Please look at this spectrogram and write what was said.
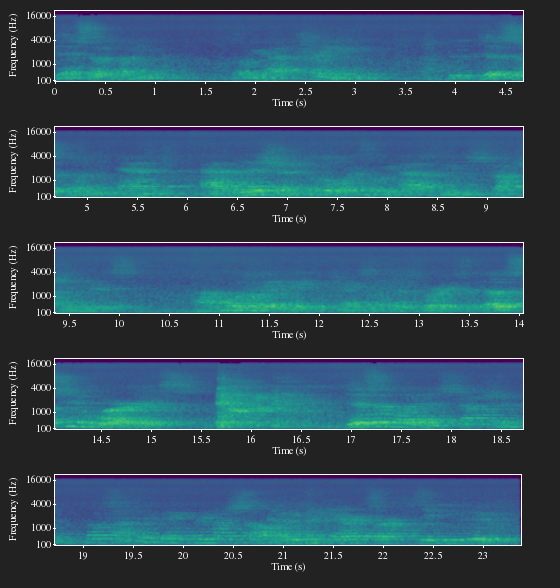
discipline, so you have training, the discipline and admonition of the Lord. So we have the instruction. There's uh, more than way of faith to translate those words. But those two words, discipline and instruction, folks, I think they pretty much solve everything parents are seeking to do.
